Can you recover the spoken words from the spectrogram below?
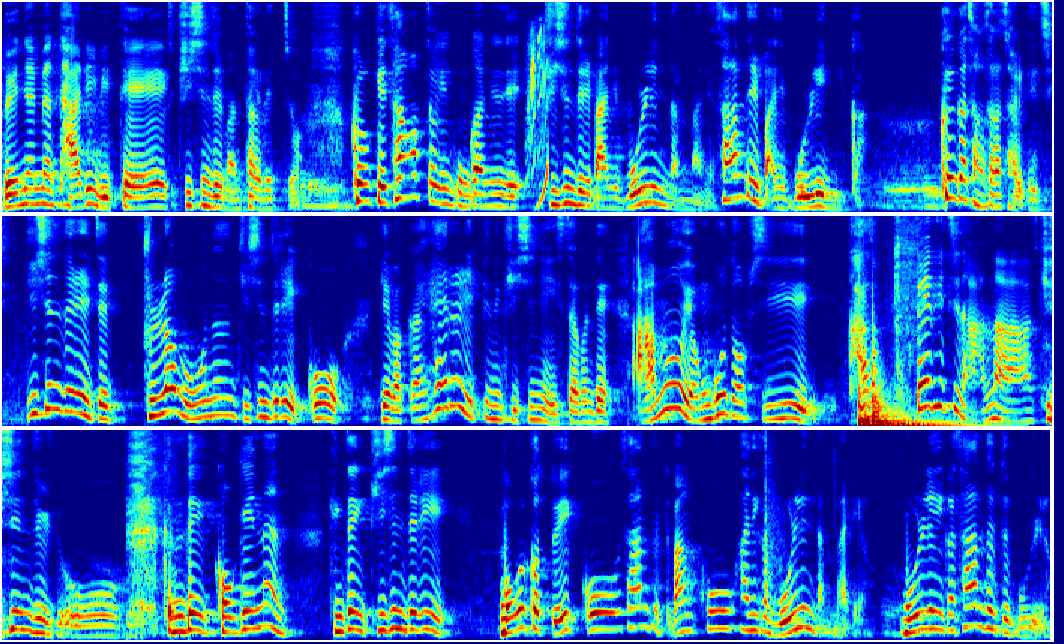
왜냐면 다리 밑에 귀신들이 많다 그랬죠. 네. 그렇게 상업적인 공간에 귀신들이 많이 몰린단 말이야. 사람들이 많이 몰리니까. 음, 그러니까 장사가 잘 되지. 귀신들이 이제 불러 모으는 귀신들이 있고 이게 막 해를 입히는 귀신이 있어. 근데 아무 연고도 없이 가서 때리진 않아. 귀신들도. 근데 거기는 굉장히 귀신들이 먹을 것도 있고 사람들도 많고 하니까 몰린단 말이에요. 몰리니까 사람들도 몰려.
